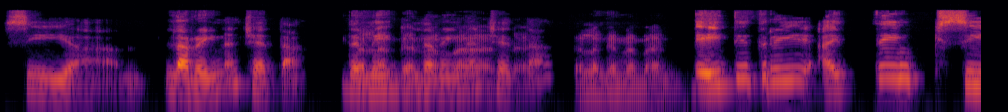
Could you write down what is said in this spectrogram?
si um, Lorraine Ancheta, the late Talaga Lorraine naman. Ancheta. Talaga naman. 83, I think si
